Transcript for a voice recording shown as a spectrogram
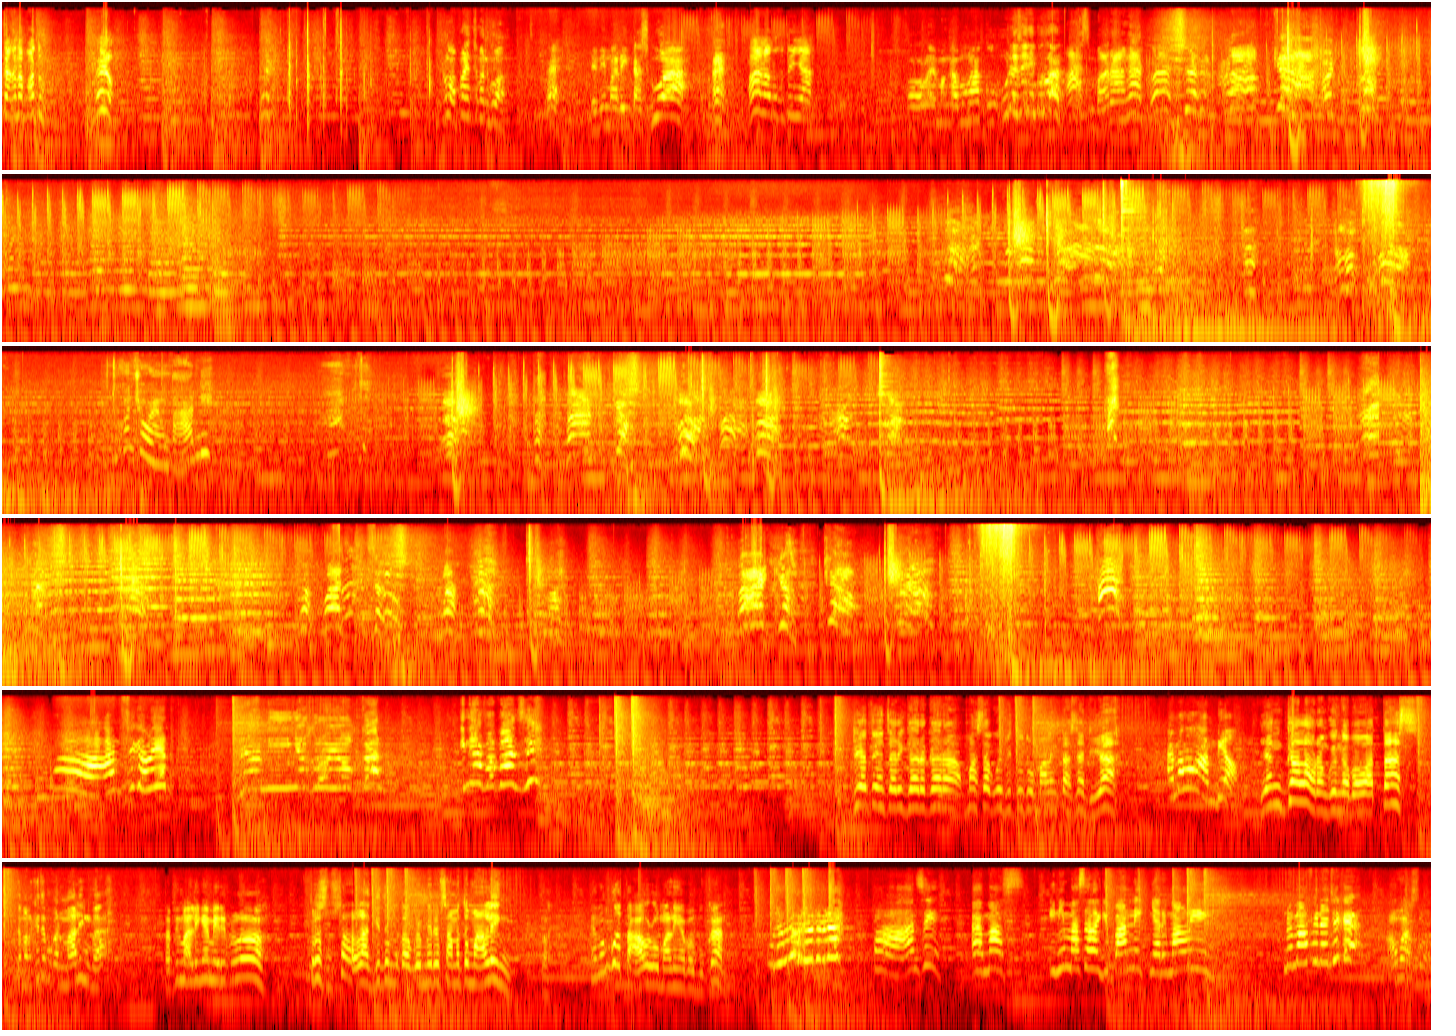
kita kenapa tuh? Ayo. Lu ngapain teman gua? Eh, jadi maling tas gua. Eh, mana buktinya? Kalau lo emang gak mau ngaku, udah sini buruan. Ah, sembarangan. Itu kan yang tadi. Apaan Dia tuh yang cari gara-gara. Masa gue dituduh maling tasnya dia? Emang lo ngambil? Ya enggak lah, orang gue nggak bawa tas. Teman kita bukan maling, Mbak. Tapi malingnya mirip lo. Terus salah gitu muka gue mirip sama tuh maling. Lah, emang gua tahu lo maling apa bukan? Udah, udah, udah, udah, udah. Apaan sih? Eh, Mas. Ini Masnya lagi panik nyari maling. Udah maafin aja, kayak. Awas lo.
